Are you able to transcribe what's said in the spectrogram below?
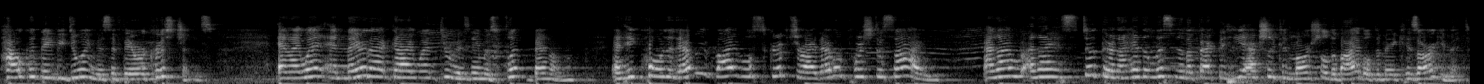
How could they be doing this if they were Christians? And I went, and there that guy went through, his name was Flip Benham, and he quoted every Bible scripture I'd ever pushed aside. And I, and I stood there and I had to listen to the fact that he actually could marshal the Bible to make his argument.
